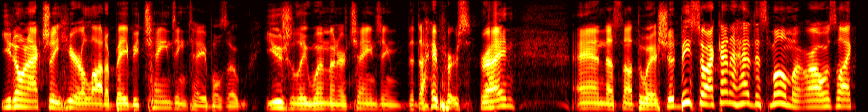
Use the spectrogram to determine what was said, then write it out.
you don't actually hear a lot of baby changing tables. Usually women are changing the diapers, right? And that's not the way it should be. So I kind of had this moment where I was like,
